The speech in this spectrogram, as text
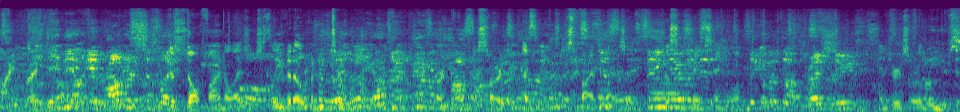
fine bracket. And Robert's just don't finalize it. Just leave it open until we are going to start it, and then we can just finalize it, just in case anyone with his dress shoes. enters or leaves.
